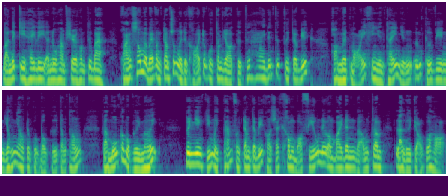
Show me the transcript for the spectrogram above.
bà Nikki Haley ở New Hampshire hôm thứ Ba, khoảng 67% số người được hỏi trong cuộc thăm dò từ thứ hai đến thứ tư cho biết họ mệt mỏi khi nhìn thấy những ứng cử viên giống nhau trong cuộc bầu cử tổng thống và muốn có một người mới. Tuy nhiên, chỉ 18% cho biết họ sẽ không bỏ phiếu nếu ông Biden và ông Trump là lựa chọn của họ.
